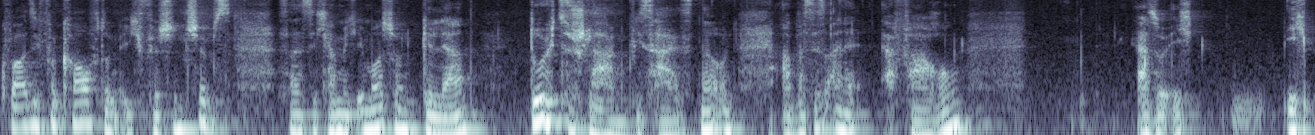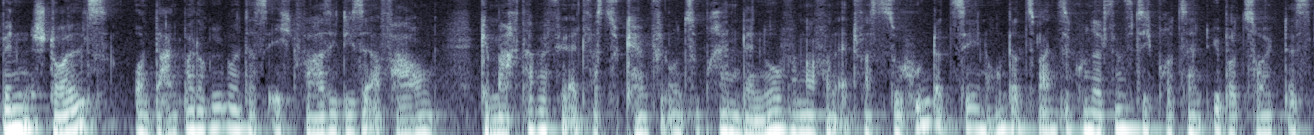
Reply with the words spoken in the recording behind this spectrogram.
quasi verkauft und ich Fish and Chips. Das heißt, ich habe mich immer schon gelernt, durchzuschlagen, wie es heißt. Ne? Und, aber es ist eine Erfahrung. Also ich ich bin stolz und dankbar darüber, dass ich quasi diese Erfahrung gemacht habe, für etwas zu kämpfen und zu brennen. Denn nur wenn man von etwas zu 110, 120, 150 Prozent überzeugt ist,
